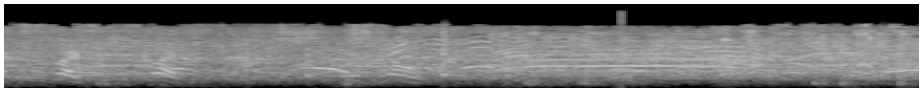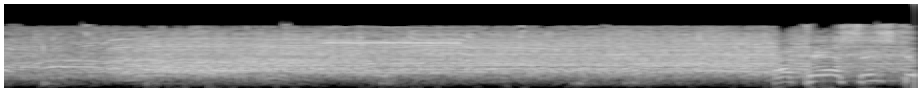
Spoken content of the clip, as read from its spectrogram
Até this way. Let's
